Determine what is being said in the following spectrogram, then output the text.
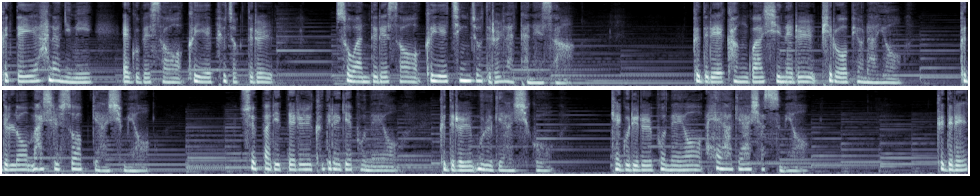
그때에 하나님이 애굽에서 그의 표적들을 소환들에서 그의 징조들을 나타내사 그들의 강과 시내를 피로 변하여 그들로 마실 수 없게 하시며 쇠파리 떼를 그들에게 보내어 그들을 물게 하시고 개구리를 보내어 해하게 하셨으며 그들의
